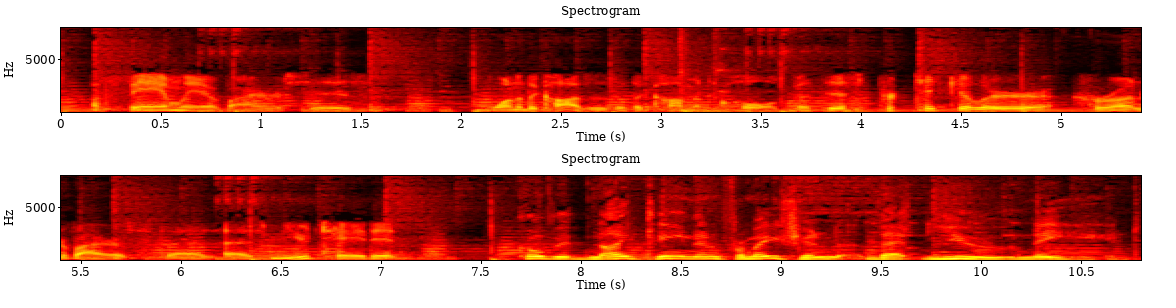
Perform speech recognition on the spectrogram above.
a family of viruses, one of the causes of the common cold. But this particular coronavirus that has mutated COVID 19 information that you need.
